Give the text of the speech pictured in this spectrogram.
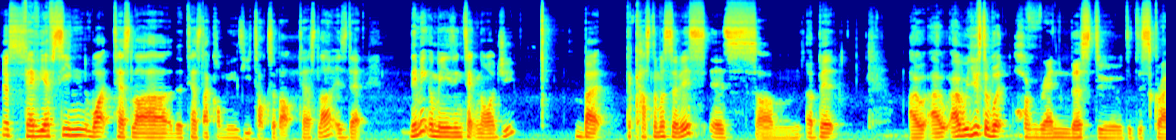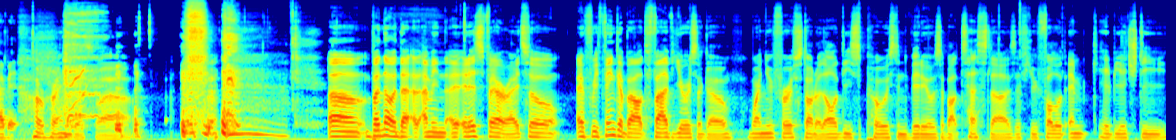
yes have you have seen what Tesla the Tesla community talks about Tesla is that they make amazing technology, but the customer service is um a bit I, I, I would use the word horrendous to, to describe it. Horrendous, wow. um, but no, that I mean, it is fair, right? So if we think about five years ago, when you first started all these posts and videos about Teslas, if you followed MKBHD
